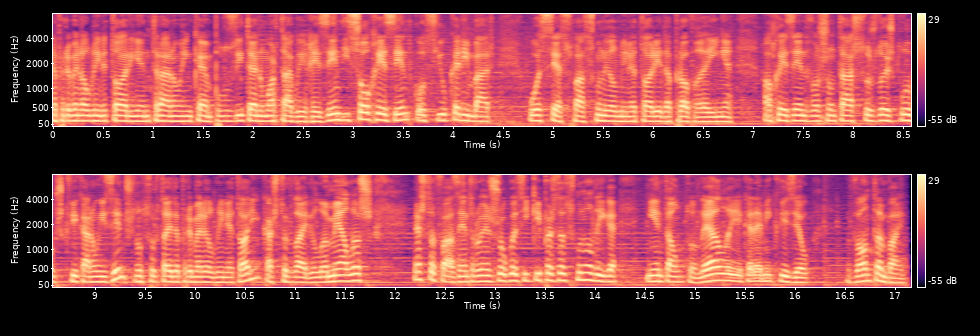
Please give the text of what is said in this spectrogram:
Na primeira eliminatória entraram em campo Lusitano, Mortágua e Rezende e só o Rezende conseguiu carimbar o acesso à segunda eliminatória da Prova Rainha. Ao Rezende vão juntar-se os dois clubes que ficaram isentos no sorteio da primeira eliminatória, Castordeiro e Lamelas. Nesta fase entram em jogo as equipas da segunda Liga e então Tondela e Académico Viseu vão também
